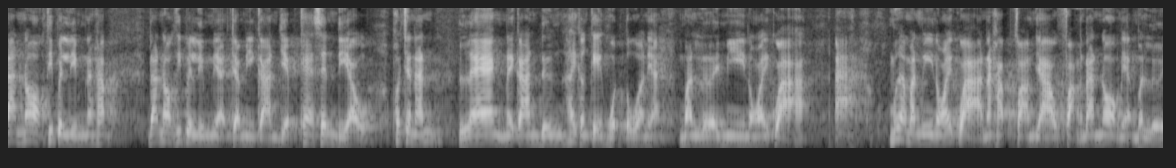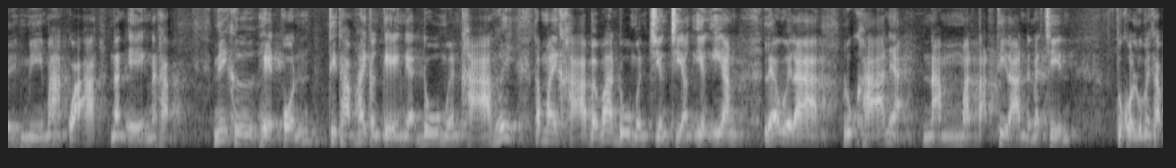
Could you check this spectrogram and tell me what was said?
ด้านนอกที่เป็นริมนะครับด้านนอกที่เป็นริมเนี่ยจะมีการเย็บแค่เส้นเดียว เพราะฉะนั้นแรงในการดึงให้กางเกงหดตัวเนี่ยมันเลยมีน้อยกว่าอ่าเมื่อมันมีน้อยกว่านะครับความยาวฝั่งด้านนอกเนี่ยมันเลยมีมากกว่านั่นเองนะครับ นี่คือเหตุผลที่ทำให้กางเกงเนี่ยดูเหมือนขาเฮ้ยทำไมขาแบบว่าดูเหมือนเฉียงเฉียงเอียงเอียงแล้วเวลาลูกค้าเนี่ยนำมาตัดที่ร้านเดอะแมชชีนทุกคนรู้ไหมครับ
